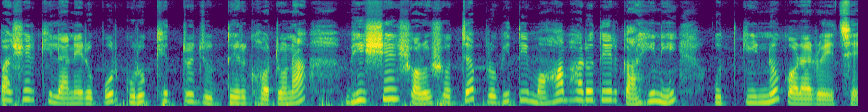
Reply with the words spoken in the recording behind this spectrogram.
পাশের খিলানের ওপর কুরুক্ষেত্র যুদ্ধের ঘটনা, ভীষ্মের সরসজ্জা প্রভৃতি মহাভারতের কাহিনী উৎকীর্ণ করা রয়েছে।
